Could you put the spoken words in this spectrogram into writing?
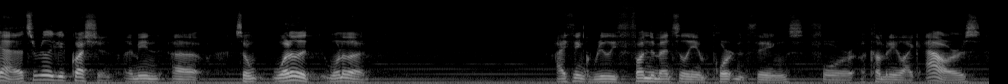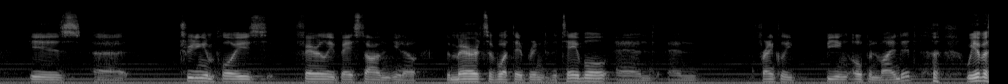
Yeah, that's a really good question. I mean, uh, so one of the one of the I think really fundamentally important things for a company like ours is uh, treating employees fairly based on you know the merits of what they bring to the table and and frankly being open-minded. we have a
